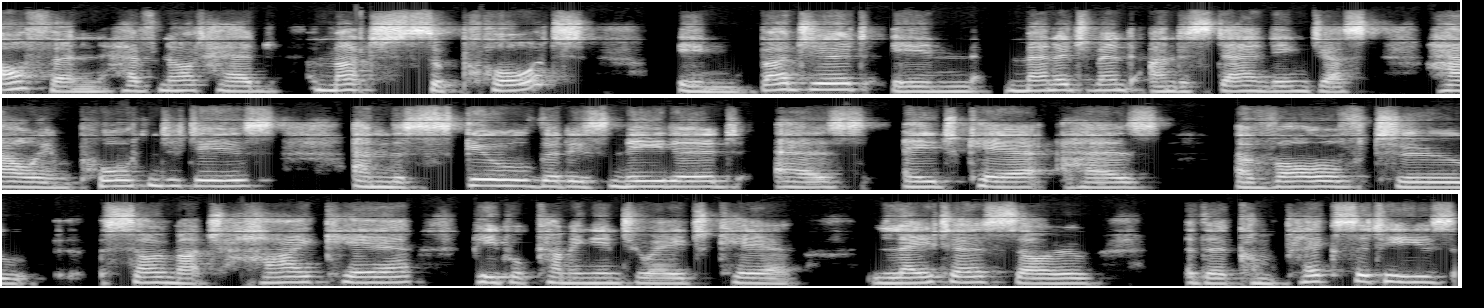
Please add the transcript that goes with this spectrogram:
often have not had much support in budget, in management, understanding just how important it is, and the skill that is needed as aged care has evolved to so much high care, people coming into aged care later. So the complexities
